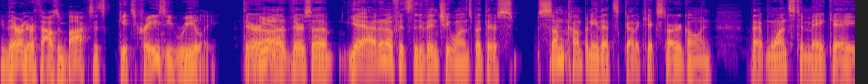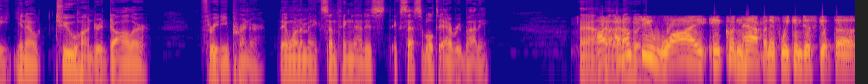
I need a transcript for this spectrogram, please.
they're under a thousand bucks. It's, it's crazy, really. There, Yeah. uh, there's a, yeah, I don't know if it's the Da Vinci ones, but there's some company that's got a Kickstarter going that wants to make a, you know, $200 3D printer. They want to make something that is accessible to everybody. Yeah, I, I know don't who it- see why it couldn't happen if we can just get the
